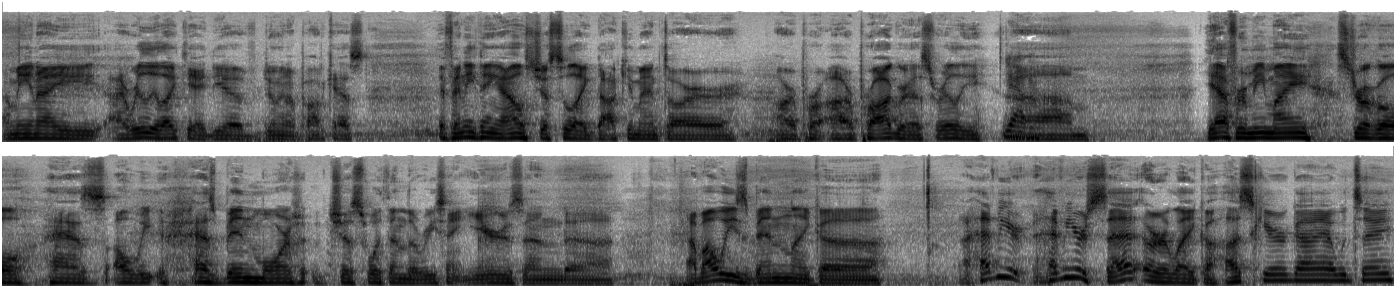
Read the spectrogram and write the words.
I mean, I I really like the idea of doing a podcast. If anything else, just to like document our our pro- our progress, really. Yeah. Um, yeah, for me, my struggle has always has been more just within the recent years, and uh, I've always been like a, a heavier heavier set or like a huskier guy, I would say.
